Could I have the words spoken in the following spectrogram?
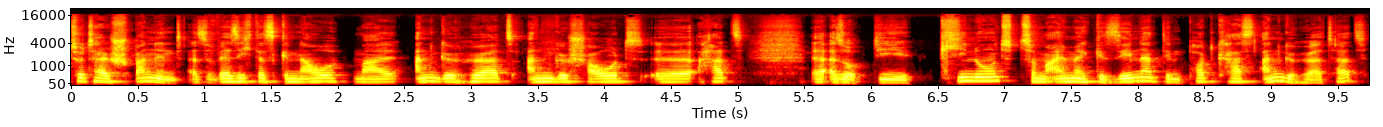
total spannend. Also wer sich das genau mal angehört, angeschaut äh, hat, äh, also die Keynote zum iMac gesehen hat, den Podcast angehört hat,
